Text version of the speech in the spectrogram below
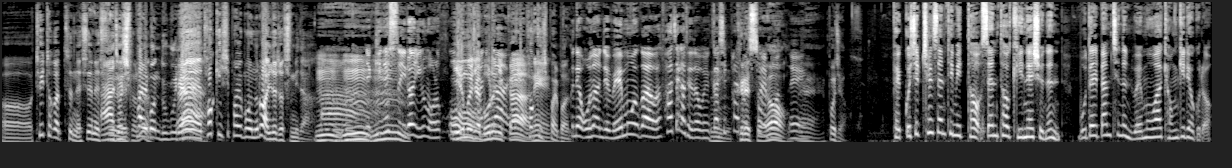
어, 트위터 같은 SNS에. 아, 저 18번 누구냐. 네, 터키 18번으로 알려졌습니다. 음, 아, 음, 근데 기네스 음. 이런 이름 어렵고 이름을 잘 모르니까. 예. 터키 네. 18번. 근데 워낙 이제 외모가 화제가 되다 보니까 음, 18번, 그랬어요. 18번. 네. 네, 보죠. 197cm 센터 귀네슈는 모델 뺨치는 외모와 경기력으로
